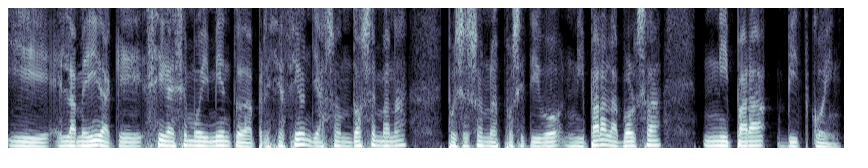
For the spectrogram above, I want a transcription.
y en la medida que siga ese movimiento de apreciación, ya son dos semanas, pues eso no es positivo ni para la bolsa ni para Bitcoin.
